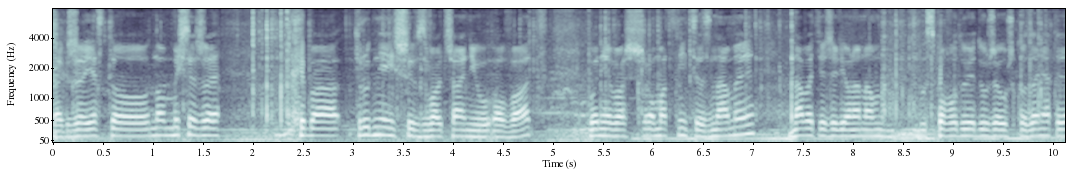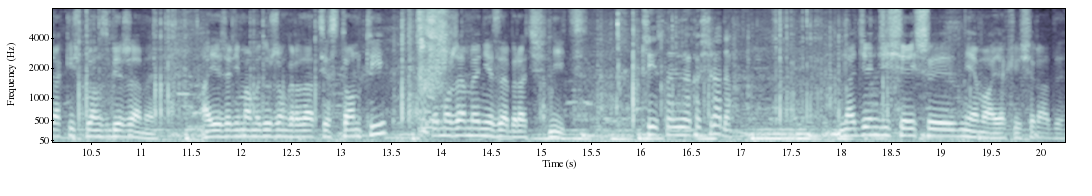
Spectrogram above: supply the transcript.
Także jest to, no myślę, że chyba trudniejszy w zwalczaniu owad, ponieważ omacnicę znamy, nawet jeżeli ona nam spowoduje duże uszkodzenia, to jakiś plon zbierzemy. A jeżeli mamy dużą gradację stonki, to możemy nie zebrać nic. Czy jest na nią jakaś rada? Na dzień dzisiejszy nie ma jakiejś rady.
